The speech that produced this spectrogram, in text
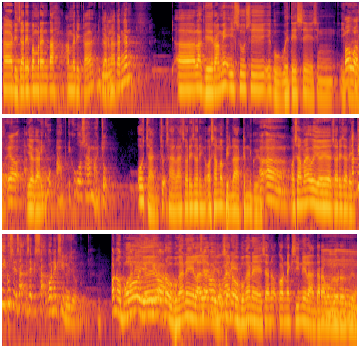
eh, dicari pemerintah Amerika dikarenakan kan eh, lagi rame isu si iku WTC sing iku. Oh, well, ya, Iya kan? Iku, ah, iku Osama, cuk. Oh jancuk salah, sorry sorry. Osama bin Laden iku ya. Heeh. Osama oh iya iya sorry sorry. Tapi iku sik sak sik sak koneksi lho, cuk. Ono Oh hubungannya. iya iya ono hubungane lah ono ya. Ono hubungane, ono koneksine lah antara wong loro iku ya.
